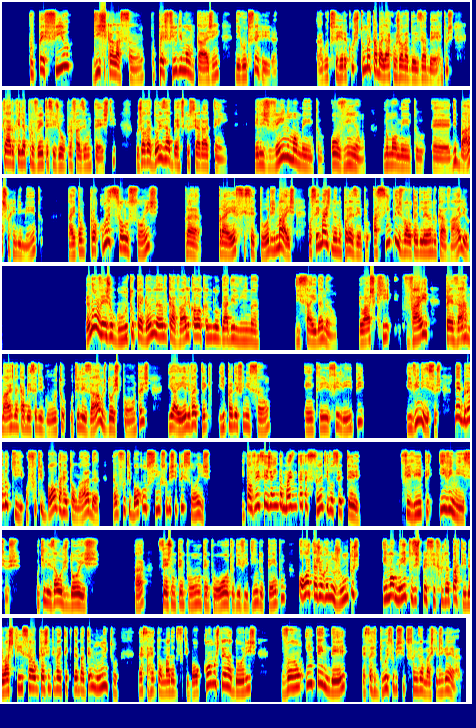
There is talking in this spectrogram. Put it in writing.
para o perfil de escalação, o perfil de montagem de Guto Ferreira. Guto Ferreira costuma trabalhar com jogadores abertos. Claro que ele aproveita esse jogo para fazer um teste. Os jogadores abertos que o Ceará tem, eles vêm no momento, ou vinham no momento é, de baixo rendimento. Tá? Então procura soluções para para esses setores, mas você imaginando, por exemplo, a simples volta de Leandro Carvalho, eu não vejo o Guto pegando Leandro Carvalho e colocando no lugar de Lima de saída, não. Eu acho que vai pesar mais na cabeça de Guto utilizar os dois pontas e aí ele vai ter que ir para a definição entre Felipe e Vinícius. Lembrando que o futebol da retomada é um futebol com cinco substituições. E talvez seja ainda mais interessante você ter Felipe e Vinícius, utilizar os dois, tá? Seja um tempo um, um tempo outro, dividindo o tempo, ou até jogando juntos em momentos específicos da partida. Eu acho que isso é algo que a gente vai ter que debater muito nessa retomada do futebol, como os treinadores vão entender essas duas substituições a mais que eles ganharam.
